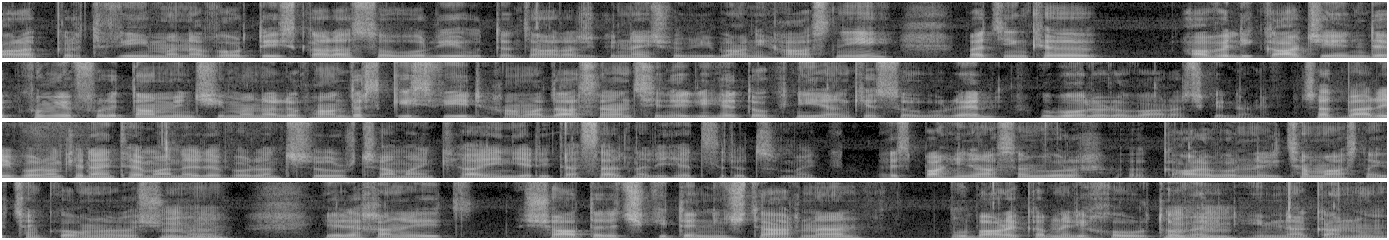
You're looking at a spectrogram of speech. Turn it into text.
արագ կրթվի, իմանա որտեղից կարա սովորի ու տենց առաջ գնա ինչ-որ մի բանի հասնի, բայց ինքը ավելի կաճի են դեպքում, երբ որ այդ ամեն ինչ իմանալով հանդերձ կիսվի իր համադասարանցիների հետ, օգնի իրանք է սովորեն ու բոլորով առաջ գնան։ Շատ բարի, որոնք են այն թեմաները, որոնց շուրջ համայնքային երիտասարդների հետ զրուցում եք։ Այս պահին ասեմ, որ կարևորներից է մասնագիտության կողմնորոշումը։ Երեխաների շատերը չգիտեն ինչ դառնան ու բարեկամների խորհրդով են հիմնականում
